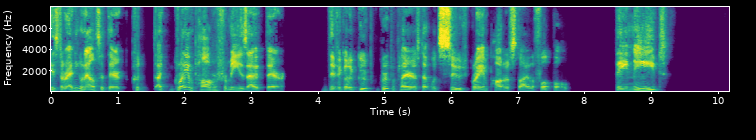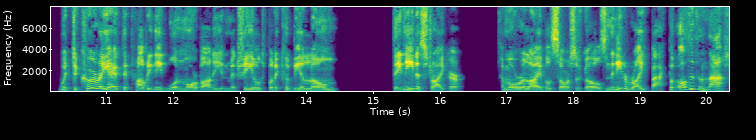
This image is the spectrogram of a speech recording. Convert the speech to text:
is there anyone else out there? Could like Graham Potter for me is out there. They've got a group group of players that would suit Graham Potter's style of football. They need with Doucouré out, they probably need one more body in midfield, but it could be alone. They need a striker a more reliable source of goals, and they need a right back. But other than that,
